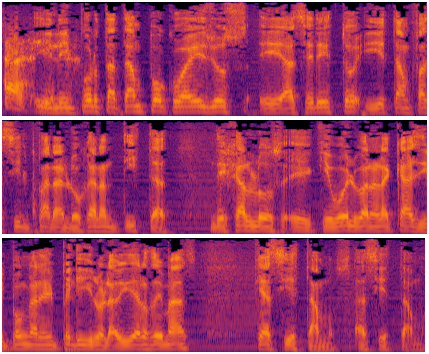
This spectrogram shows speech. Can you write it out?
Así Y le importa tan poco a ellos eh, hacer esto y es tan fácil para los garantistas dejarlos eh, que vuelvan a la calle y pongan en peligro la vida de los demás, que así estamos, así estamos.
